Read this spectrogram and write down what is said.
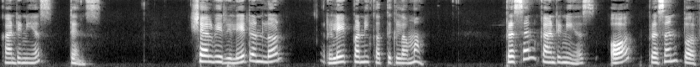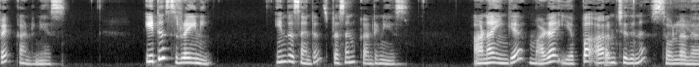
continuous tense. Shall we relate and learn? Relate பண்ணி கற்றுக்கலாமா present continuous or present perfect continuous. It is raining. இந்த சென்டென்ஸ் ப்ரெசன்ட் கண்டினியூஸ் ஆனால் இங்கே மழை எப்போ ஆரம்பிச்சதுன்னு சொல்லலை.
